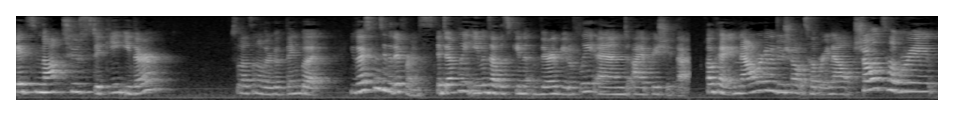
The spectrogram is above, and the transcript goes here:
It's not too sticky either. So that's another good thing, but you guys can see the difference. It definitely evens out the skin very beautifully and I appreciate that. Okay, now we're gonna do Charlotte Tilbury. Now, Charlotte Tilbury,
